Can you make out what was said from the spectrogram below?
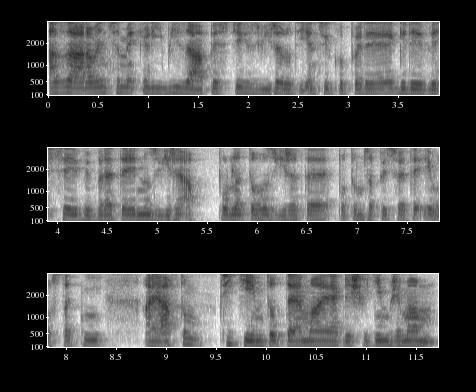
A zároveň se mi i líbí zápis těch zvířat do té encyklopedie, kdy vy si vyberete jedno zvíře a podle toho zvířete potom zapisujete i ostatní a já v tom cítím to téma, jak když vidím, že mám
